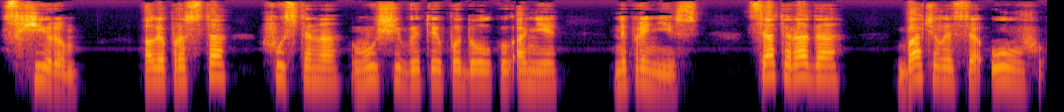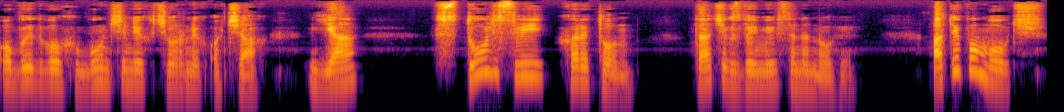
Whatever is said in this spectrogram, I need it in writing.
з хіром, але проста фустина в уші бити в подолку, ані не приніс. Ця тирада бачилася у обидвох бунчених чорних очах. Я стуль свій харитон. Тачик здоймився на ноги. А ти помовч,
